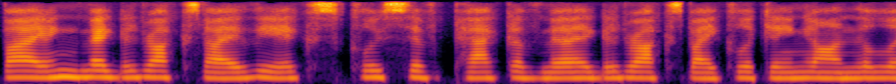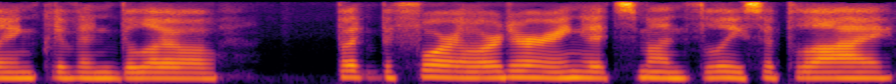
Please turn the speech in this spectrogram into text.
Buying Megadrox by the exclusive pack of Megadrox by clicking on the link given below. But before ordering its monthly supply,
